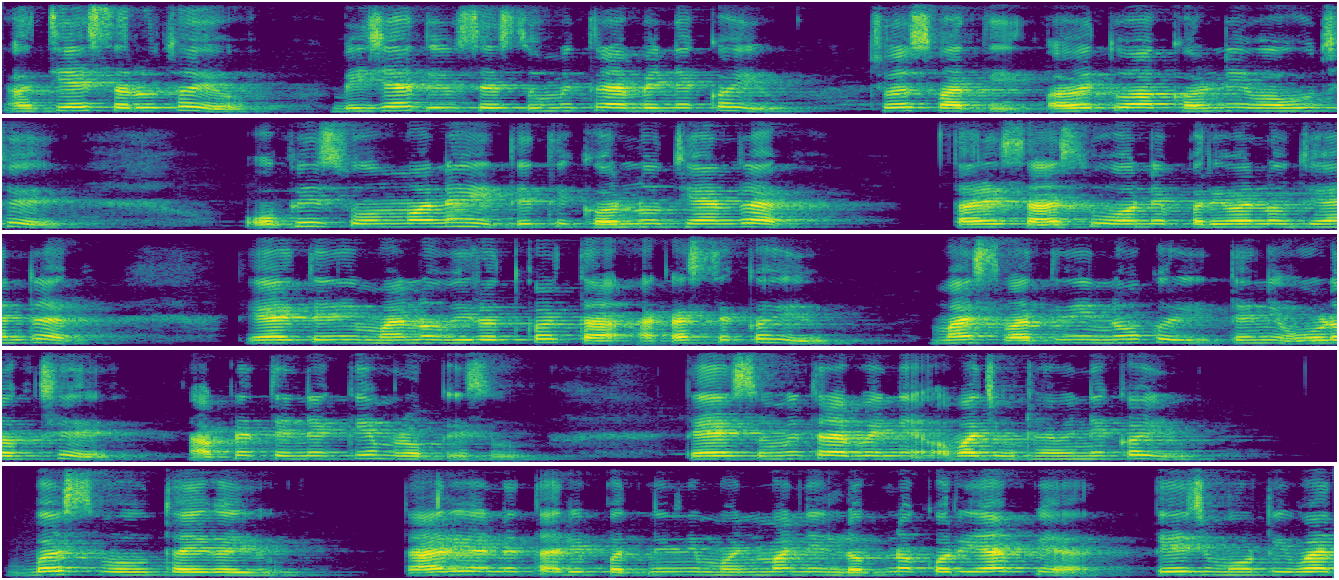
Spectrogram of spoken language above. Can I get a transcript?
અધ્યાય શરૂ થયો. બીજા દિવસે સુમિત્રાબેને કહ્યું જો સ્વાતિ, હવે તું આ ઘરની વહુ છે, ઓફિસ હોમમાં નહીં, તેથી ઘરનું ધ્યાન રાખ. તારી સાસુ અને પરિવારનું ધ્યાન રાખ. ત્યારે તેની માનો વિરોધ કરતા આકાશે કહ્યું, માં, સ્વાતિની નોકરી તેની ઓળખ છે. આપણે તેને કેમ રોકીશું? ત્યારે સુમિત્રાબેને અવાજ ઉઠાવીને કહ્યું, બસ બહુ થઈ ગયું. તારી અને તારી પત્નીની મનમાની લગ્ન કરી આપ્યા, તે જ મોટી વાત.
